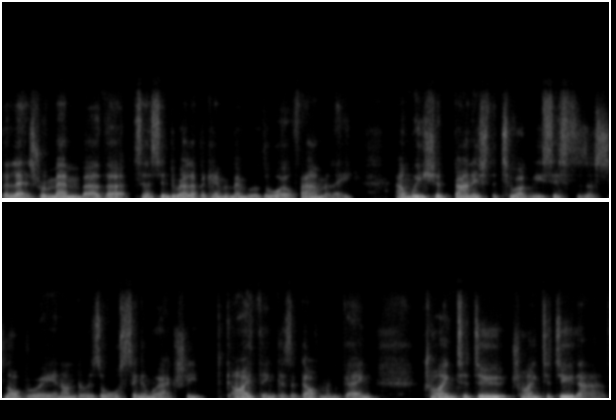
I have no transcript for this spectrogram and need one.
that let's remember that uh, Cinderella became a member of the royal family and we should banish the two ugly sisters of snobbery and under resourcing and we're actually i think as a government going trying to do trying to do that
